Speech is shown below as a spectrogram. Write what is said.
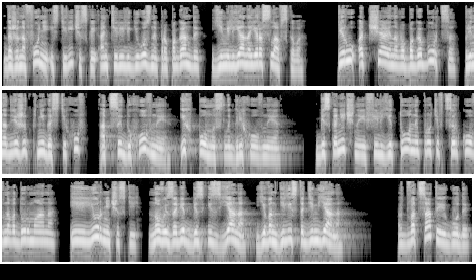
даже на фоне истерической антирелигиозной пропаганды Емельяна Ярославского. Перу отчаянного богоборца принадлежит книга стихов Отцы духовные, их помыслы греховные, бесконечные фильетоны против церковного дурмана и ернический Новый Завет без изъяна евангелиста Демьяна. В двадцатые годы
